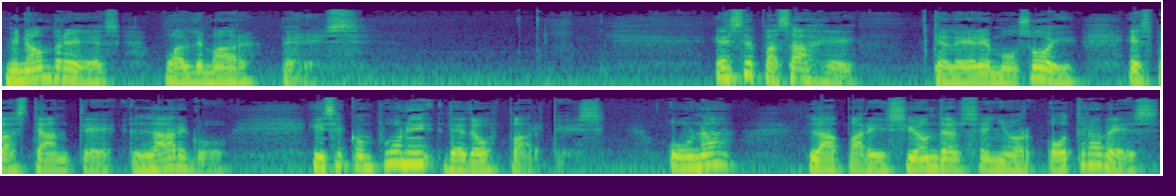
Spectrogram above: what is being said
Mi nombre es Waldemar Pérez. Este pasaje que leeremos hoy es bastante largo y se compone de dos partes. Una, la aparición del Señor otra vez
